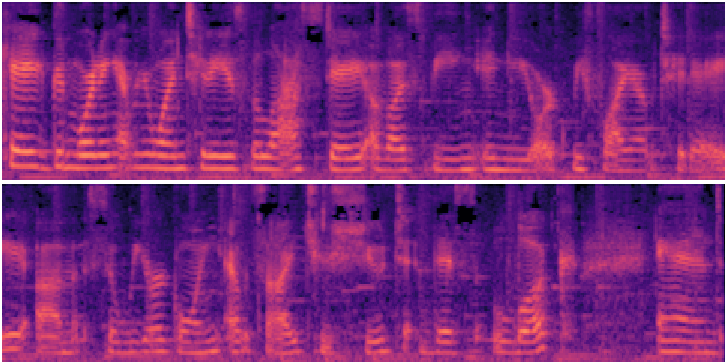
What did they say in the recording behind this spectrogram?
okay, good morning everyone. Today is the last day of us being in New York. We fly out today. Um, so we are going outside to shoot this look and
